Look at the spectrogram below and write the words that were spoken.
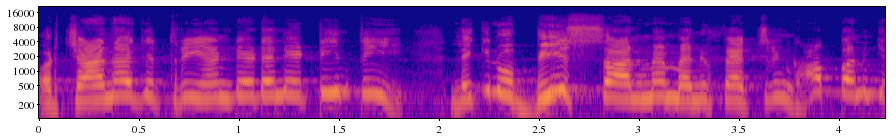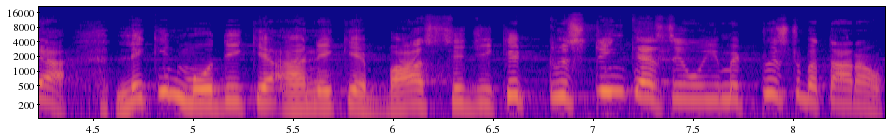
और चाइना की 318 थी। लेकिन वो 20 साल में मैन्युफैक्चरिंग हब बन गया। लेकिन मोदी के आने के बाद से जी की ट्विस्टिंग कैसे हुई मैं ट्विस्ट बता रहा हूँ।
